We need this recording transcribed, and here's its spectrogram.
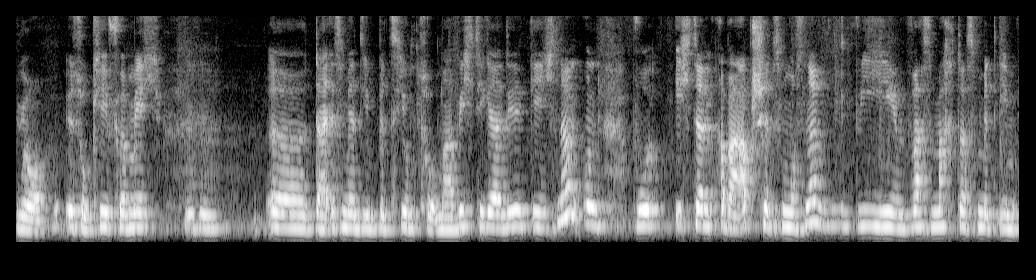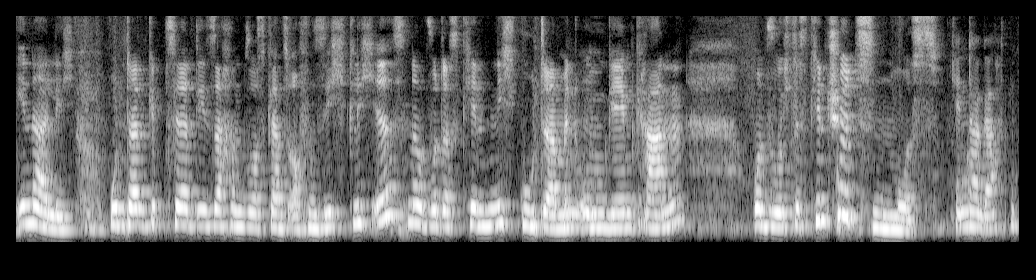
ja, ist okay für mich. Äh, da ist mir die Beziehung zu Oma wichtiger, die gehe ich, ne? Und wo ich dann aber abschätzen muss, ne, wie, was macht das mit ihm innerlich? Und dann gibt es ja die Sachen, wo es ganz offensichtlich ist, ne, wo das Kind nicht gut damit umgehen kann und wo ich das Kind schützen muss. Kindergarten.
